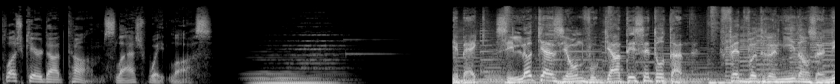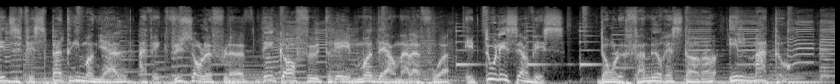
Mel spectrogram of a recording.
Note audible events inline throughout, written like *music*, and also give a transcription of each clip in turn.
plushcare.com slash weight loss. Québec, c'est l'occasion de vous gâter cet automne. Faites votre nid dans un édifice patrimonial avec vue sur le fleuve, décor feutré et moderne à la fois et tous les services, dont le fameux restaurant Il Mato.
